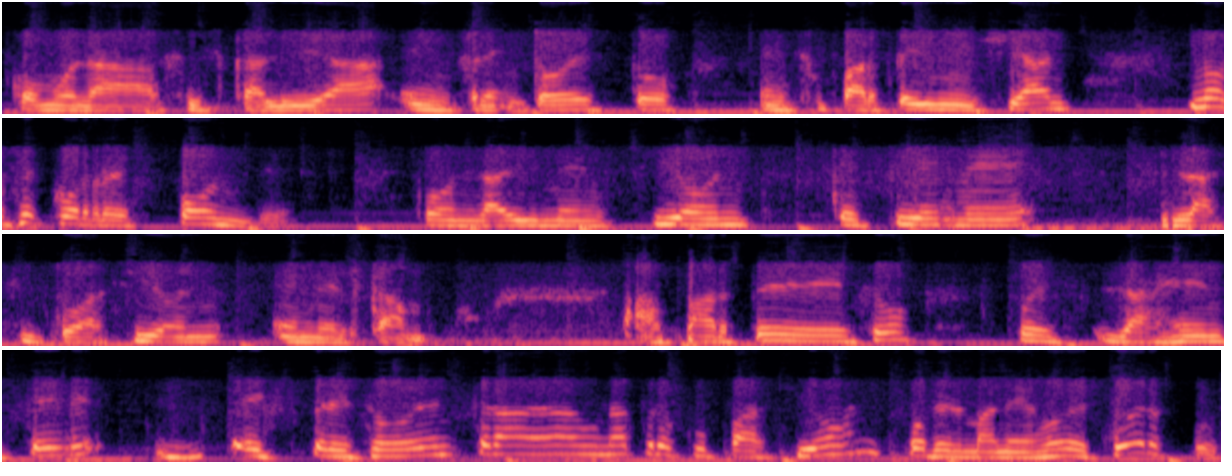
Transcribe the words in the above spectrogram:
como la Fiscalía enfrentó esto en su parte inicial no se corresponde con la dimensión que tiene la situación en el campo. Aparte de eso, pues la gente expresó de entrada una preocupación por el manejo de cuerpos,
